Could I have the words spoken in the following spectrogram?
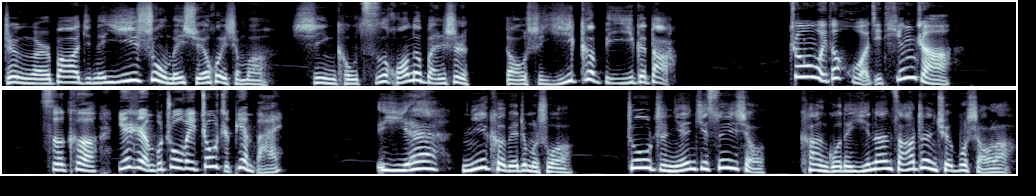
正儿八经的医术没学会什么，信口雌黄的本事倒是一个比一个大。”周围的伙计听着，此刻也忍不住为周芷辩白：“爷，你可别这么说。周芷年纪虽小，看过的疑难杂症却不少了。”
